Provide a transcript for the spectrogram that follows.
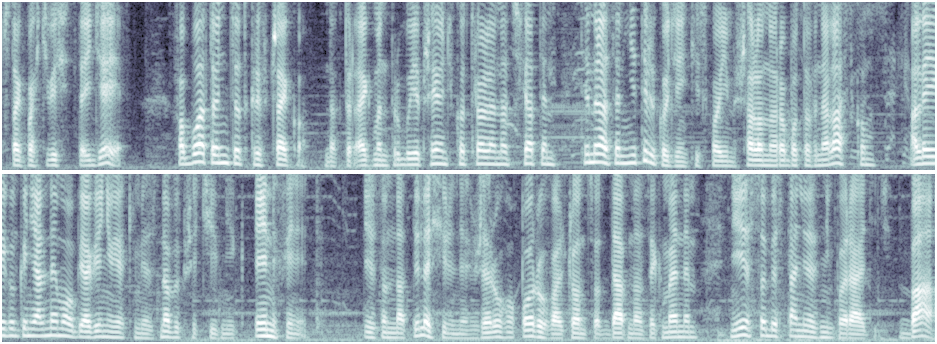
co tak właściwie się tutaj dzieje. Fabuła to nic odkrywczego. Dr Eggman próbuje przejąć kontrolę nad światem, tym razem nie tylko dzięki swoim szalono-roboto wynalazkom, ale jego genialnemu objawieniu jakim jest nowy przeciwnik Infinite. Jest on na tyle silny, że ruch oporu walczący od dawna z Eggmanem nie jest sobie w stanie z nim poradzić. Ba,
